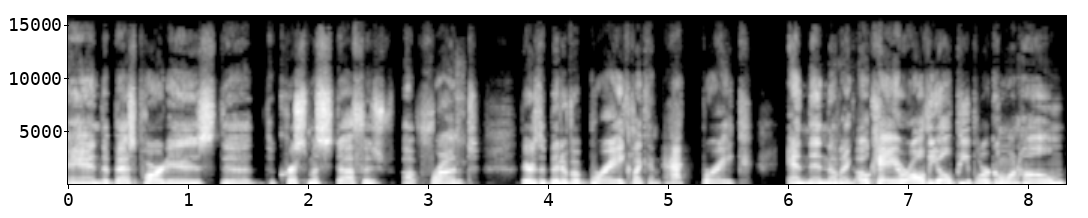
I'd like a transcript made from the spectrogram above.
and the best part is the the Christmas stuff is up front. There's a bit of a break, like an act break, and then they're like, okay, or all the old people are going home,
